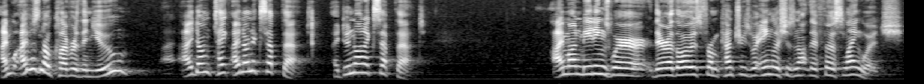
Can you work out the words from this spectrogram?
I'm, i was no cleverer than you. I don't, take, I don't accept that. I do not accept that. I'm on meetings where there are those from countries where English is not their first language.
